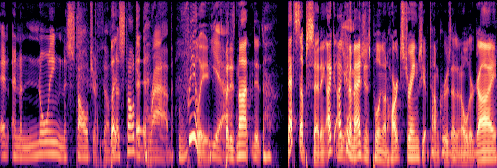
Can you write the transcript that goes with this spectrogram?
and, and annoying nostalgia film, a nostalgia uh, grab. Really? Yeah. But it's not. It, that's upsetting. I, I Yeah. can imagine it's pulling on heartstrings. You have Tom Cruise as an older guy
